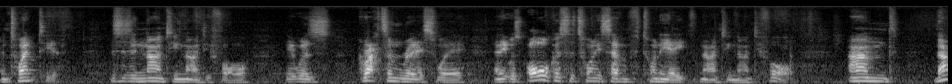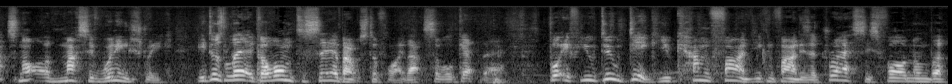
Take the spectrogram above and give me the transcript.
and 20th. This is in 1994. It was Grattan Raceway, and it was August the 27th, 28th, 1994. And that's not a massive winning streak. He does later go on to say about stuff like that, so we'll get there. But if you do dig, you can find you can find his address, his phone number,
